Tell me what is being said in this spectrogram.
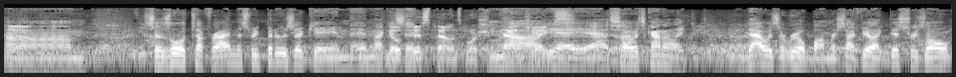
Um, so it was a little tough riding this week, but it was okay. And, and like no I said, no fist pounds, more sh- no, handshakes. yeah, yeah, So it's kind of like that was a real bummer. So I feel like this result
